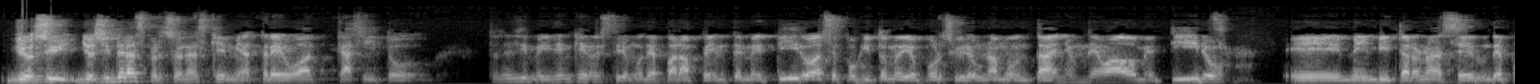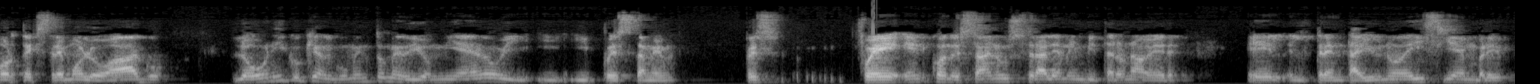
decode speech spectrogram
yo soy, yo soy de las personas que me atrevo a casi todo. Entonces, si me dicen que nos tiremos de parapente, me tiro. Hace poquito me dio por subir a una montaña, un nevado, me tiro. Eh, me invitaron a hacer un deporte extremo, lo hago. Lo único que en algún momento me dio miedo y, pues también pues fue cuando estaba en Australia me invitaron a ver el, el 31 de diciembre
